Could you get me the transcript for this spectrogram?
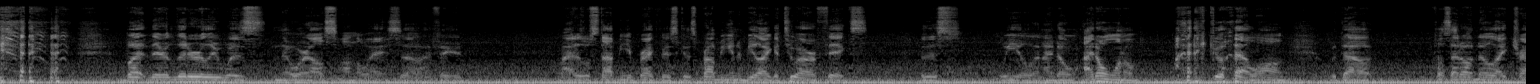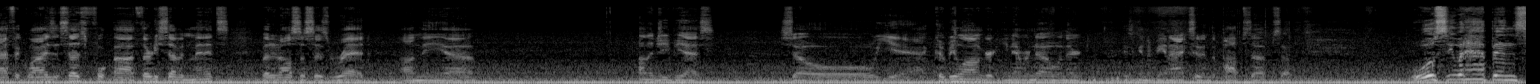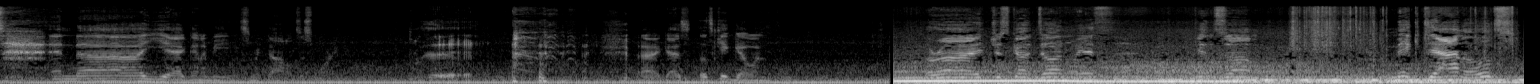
but there literally was nowhere else on the way. So I figured might as well stop and get breakfast because it's probably going to be like a two hour fix for this wheel. And I don't, I don't want to go that long without, plus I don't know like traffic wise. It says for, uh, 37 minutes, but it also says red on the, uh, on the GPS. So yeah, it could be longer. You never know when there is going to be an accident that pops up. So we'll see what happens. And uh, yeah, gonna be eating some McDonald's this morning. All right, guys, let's get going. All right, just got done with getting some McDonald's.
